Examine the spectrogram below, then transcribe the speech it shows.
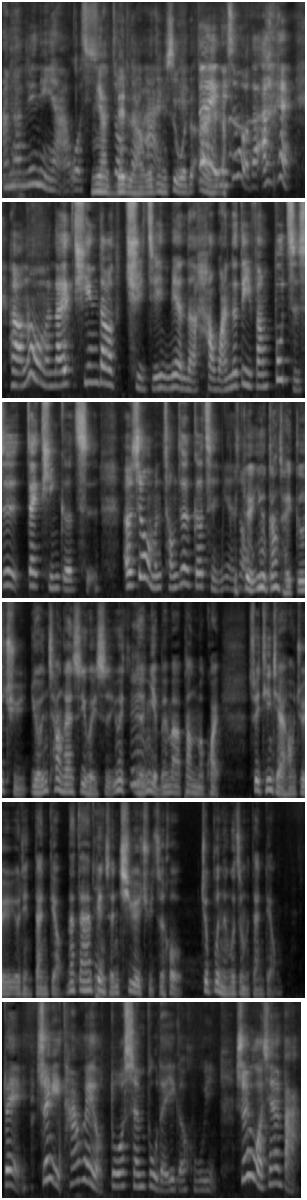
阿玛尼尼啊，我心中的爱。我你是我的爱，对，你是我的爱。好，那我们来听到曲集里面的好玩的地方，不只是在听歌词，而是我们从这个歌词里面的时候，对，因为刚才歌曲有人唱单是一回事，因为人也没办法唱那么快，嗯、所以听起来好像就有点单调。那当然变成器乐曲之后，就不能够这么单调。对，所以它会有多声部的一个呼应。所以我现在把。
